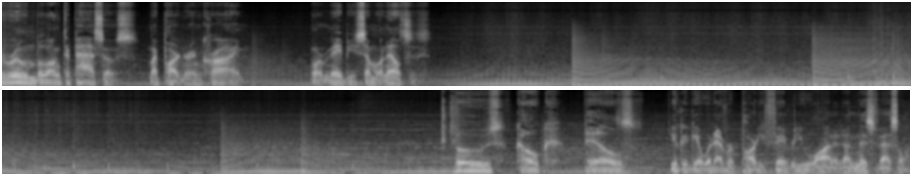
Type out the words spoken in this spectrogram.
The room belonged to Passos, my partner in crime. Or maybe someone else's. Booze, coke, pills. You could get whatever party favor you wanted on this vessel.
